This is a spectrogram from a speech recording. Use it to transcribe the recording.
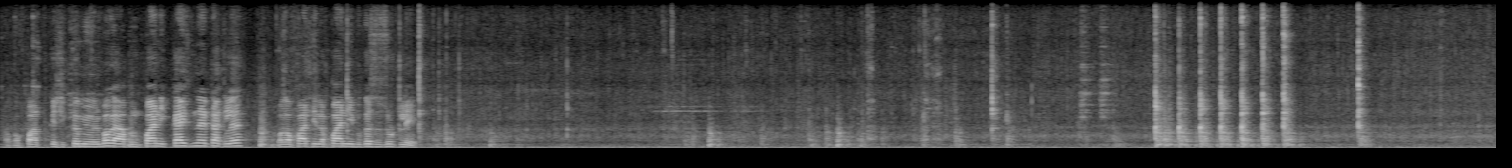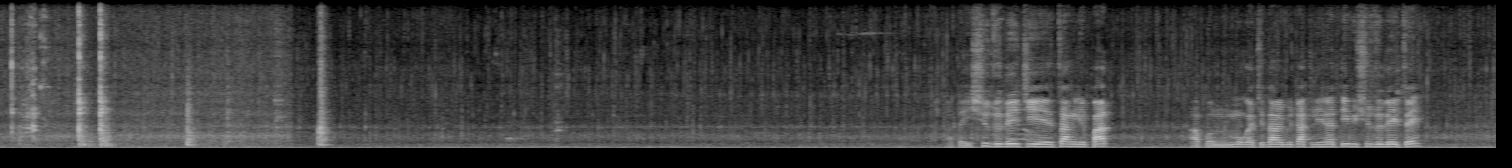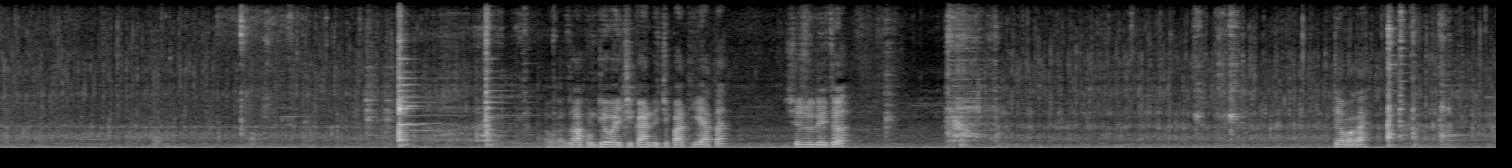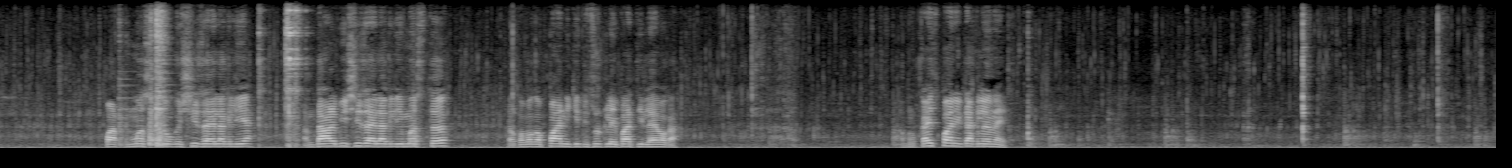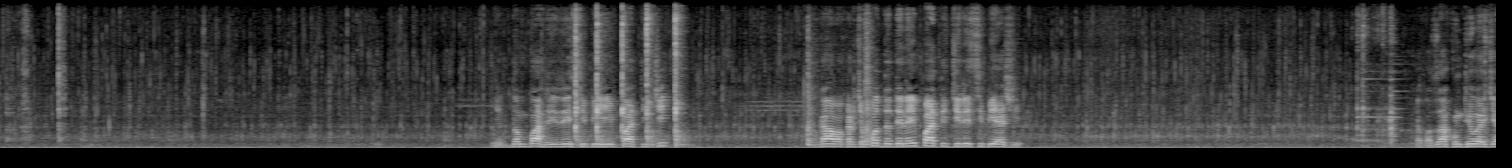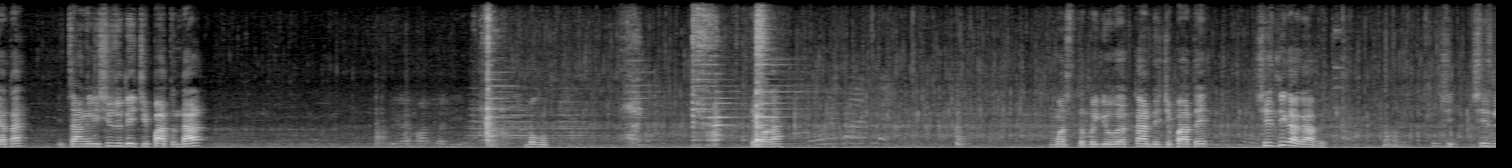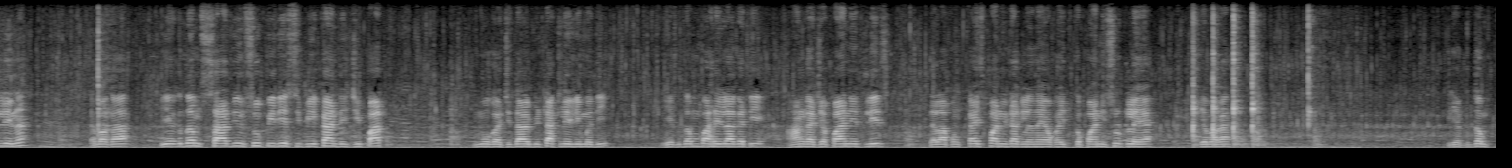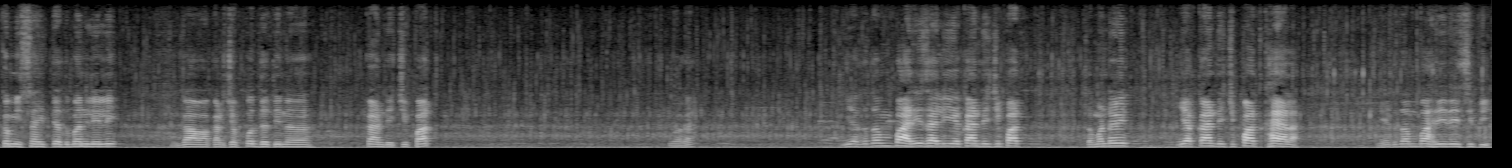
बघा पात कशी कमी होईल. बघा आपण पाणी काहीच नाही टाकलं. बघा पातीला पाणी बी कसं सुटले आता ही शिजू द्यायची आहे चांगली पात. आपण मुगाची डाळ बी टाकली ना ती बी शिजू द्यायचं आहे. बघा झाकून ठेवायची कांद्याची पात ही आता. शिजू द्यायचं. हे बघा. पात मस्त लोक शिजायला लागली आहे आणि डाळ बी शिजायला लागली मस्त. बघा बघा पाणी किती सुटलंय पातीला आहे बघा. आपण काहीच पाणी टाकलं नाही. एकदम भारी रेसिपी ही पातीची. गावाकडच्या पद्धतीने पातीची रेसिपी अशी. का झाकून ठेवायची आता. चांगली शिजू द्यायची पातन डाळ. बघू. हे बघा. मस्त पैकी उगा कांद्याची पात आहे शिजली का गाभे? शि शिजली ना? हे बघा एकदम साधी सोपी रेसिपी कांद्याची पात. मुगाची डाळ बी टाकलेली मध्ये एकदम भारी लागते अंगाच्या पाण्यातलीच. त्याला आपण काहीच पाणी टाकलं नाही बघा इतकं पाणी सुटलं या हे बघा. एकदम कमी साहित्यात बनलेली गावाकडच्या पद्धतीनं कांद्याची पात. बघा. एकदम भारी झाली आहे कांद्याची पात. तर मंडळी या कांद्याची पात खायला. एकदम भारी रेसिपी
